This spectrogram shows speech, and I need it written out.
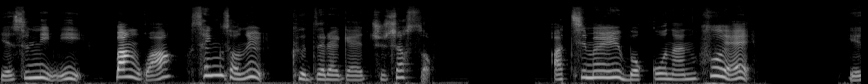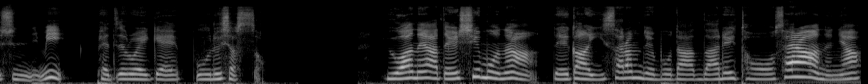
예수님이 빵과 생선을 그들에게 주셨어. 아침을 먹고 난 후에 예수님이 베드로에게 물으셨어. 요한의 아들 시몬아, 내가 이 사람들보다 나를 더 사랑하느냐?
